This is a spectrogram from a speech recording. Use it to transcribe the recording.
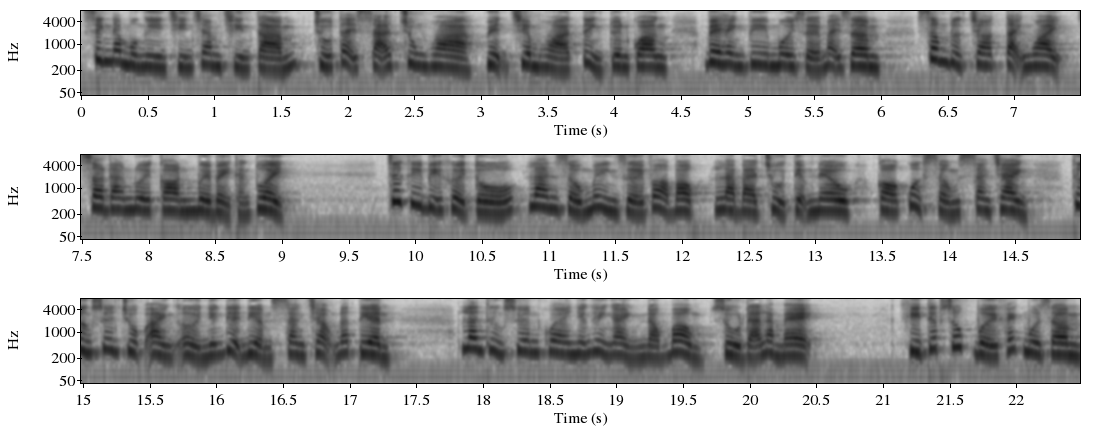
sinh năm 1998, trú tại xã Trung Hòa, huyện Chiêm Hóa, tỉnh Tuyên Quang, về hành vi môi giới mại dâm, xong được cho tại ngoại do đang nuôi con 17 tháng tuổi. Trước khi bị khởi tố, Lan giấu mình dưới vỏ bọc là bà chủ tiệm nêu có cuộc sống sang chảnh, thường xuyên chụp ảnh ở những địa điểm sang trọng đắt tiền. Lan thường xuyên khoe những hình ảnh nóng bỏng dù đã là mẹ. Khi tiếp xúc với khách mua dâm,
